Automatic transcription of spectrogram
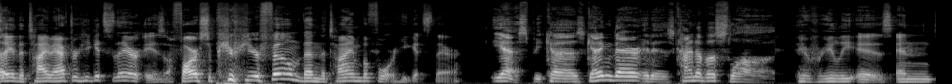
say the time after he gets there is a far superior film than the time before he gets there. yes, because getting there it is kind of a slog. It really is. And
